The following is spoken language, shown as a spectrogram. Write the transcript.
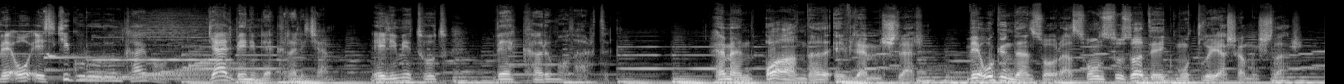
ve o eski gururun kayboldu. Gel benimle kraliçem. Elimi tut ve karım ol artık. Hemen o anda evlenmişler ve o günden sonra sonsuza dek mutlu yaşamışlar.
